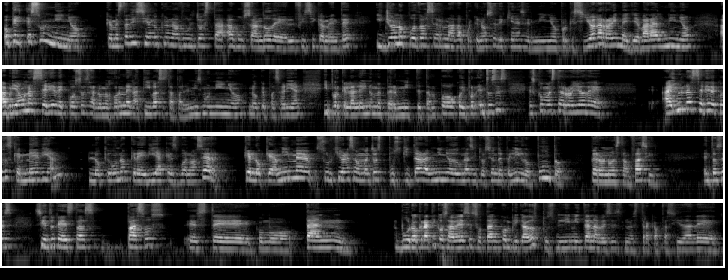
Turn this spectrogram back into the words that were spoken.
ok, es un niño que me está diciendo que un adulto está abusando de él físicamente y yo no puedo hacer nada porque no sé de quién es el niño, porque si yo agarrara y me llevara al niño, habría una serie de cosas a lo mejor negativas hasta para el mismo niño, ¿no? Que pasarían, y porque la ley no me permite tampoco. Y por... Entonces es como este rollo de, hay una serie de cosas que median lo que uno creería que es bueno hacer que lo que a mí me surgió en ese momento es pues quitar al niño de una situación de peligro, punto, pero no es tan fácil. Entonces, siento que estos pasos, este, como tan burocráticos a veces o tan complicados, pues limitan a veces nuestra capacidad de,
